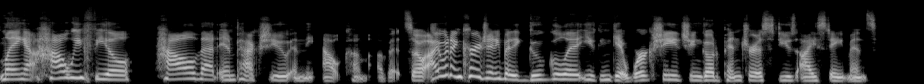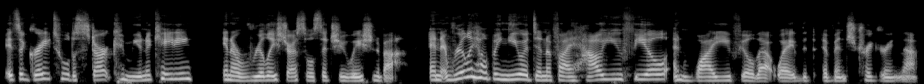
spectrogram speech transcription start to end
laying out how we feel, how that impacts you, and the outcome of it. So I would encourage anybody Google it. You can get worksheets. You can go to Pinterest, use I statements it's a great tool to start communicating in a really stressful situation about and really helping you identify how you feel and why you feel that way, the events triggering that.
